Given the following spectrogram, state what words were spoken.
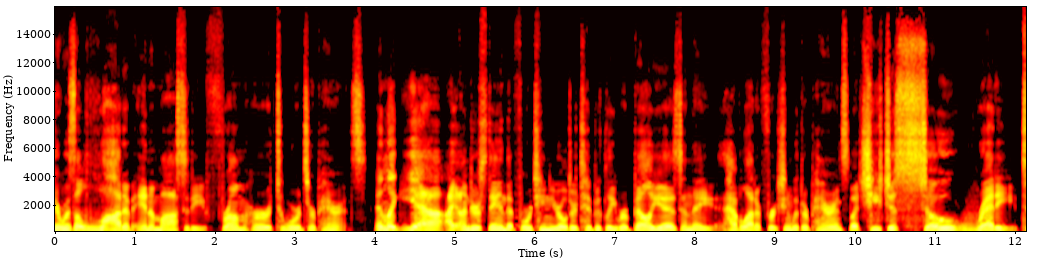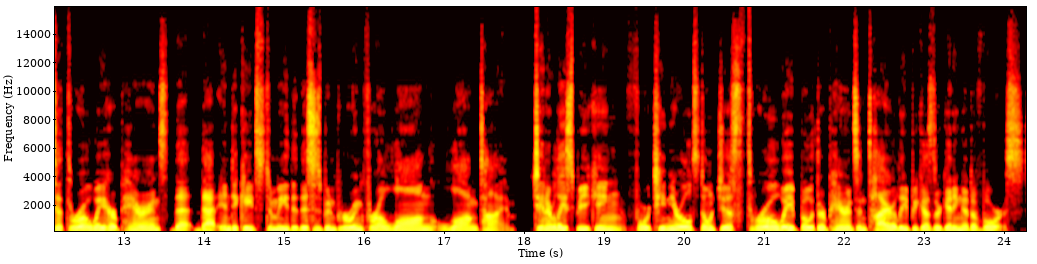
there was a lot of animosity from her towards her parents. And like, yeah, I understand that 14-year-olds are typically rebellious and they have a lot of friction with their parents, but she's just so ready to throw away her parents that that indicates to me that this has been brewing for a long, long time. Generally speaking, 14 year olds don't just throw away both their parents entirely because they're getting a divorce.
